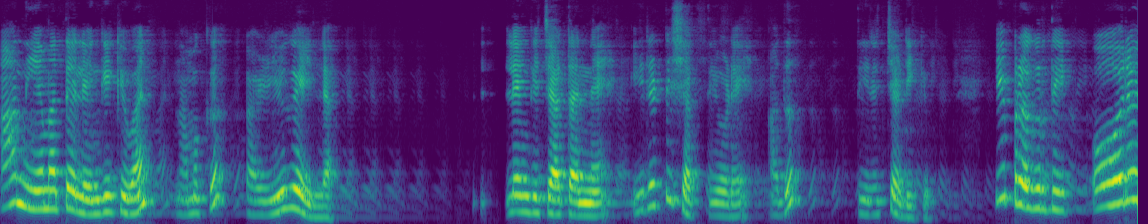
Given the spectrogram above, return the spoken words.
ആ നിയമത്തെ ലംഘിക്കുവാൻ നമുക്ക് കഴിയുകയില്ല. ലംഘിച്ചാൽ തന്നെ ഇരട്ടി ശക്തിയോടെ അത് തിരിച്ചടിക്കും. ഈ പ്രകൃതി ഓരോ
